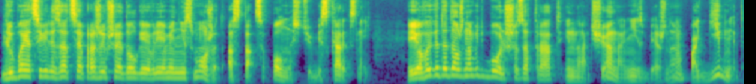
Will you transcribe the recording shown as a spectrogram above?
любая цивилизация, прожившая долгое время, не сможет остаться полностью бескорыстной. Ее выгода должна быть больше затрат, иначе она неизбежно погибнет.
